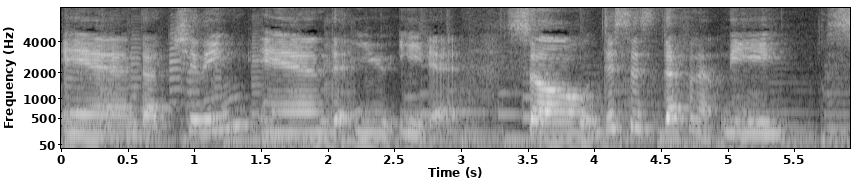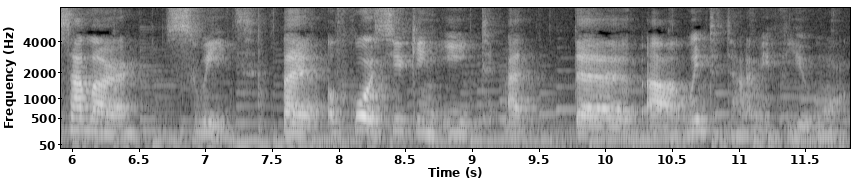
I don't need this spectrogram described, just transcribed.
and uh, chilling and you eat it. So this is definitely summer sweets. But of course you can eat at the uh, winter time if you want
